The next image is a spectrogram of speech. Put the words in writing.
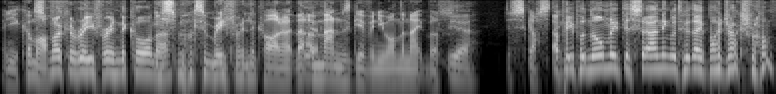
and you come off. Smoke a reefer in the corner. You smoke some reefer in the corner that Yeah. a man's given you on the night bus. Yeah. Disgusting. Are people normally discerning with who they buy drugs from?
